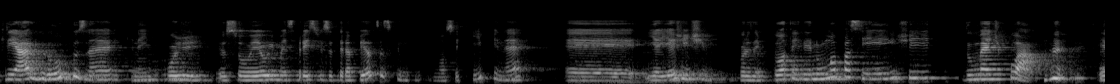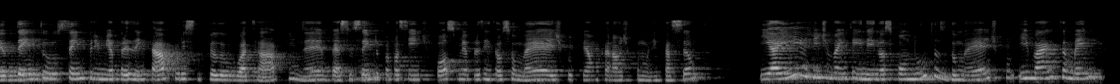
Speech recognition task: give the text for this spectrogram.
criar grupos, né? Que nem hoje eu sou eu e mais três fisioterapeutas, que nossa equipe, né? É, e aí a gente, por exemplo, estou atendendo uma paciente do médico A. Eu tento sempre me apresentar por isso pelo WhatsApp, né? Peço sempre para o paciente, posso me apresentar ao seu médico, criar um canal de comunicação. E aí a gente vai entendendo as condutas do médico e vai também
